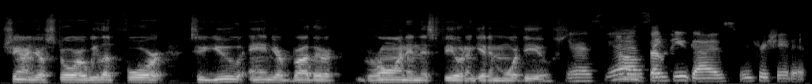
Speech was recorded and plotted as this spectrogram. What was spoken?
sharing your story. We look forward to you and your brother growing in this field and getting more deals. Yes, yes. Oh, thank you guys. We appreciate it.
